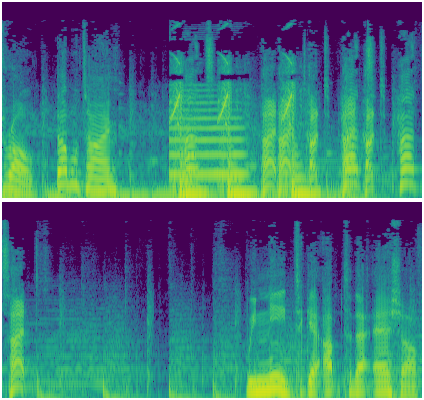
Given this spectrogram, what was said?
Let's roll. Double time. Hut. Hut, hut, hut, Hut. hut, Hut. hut. We need to get up to that air shaft.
